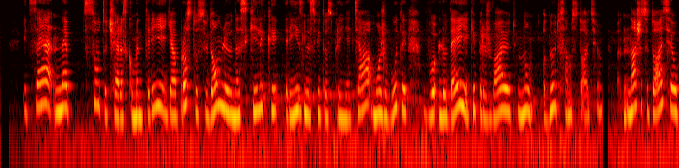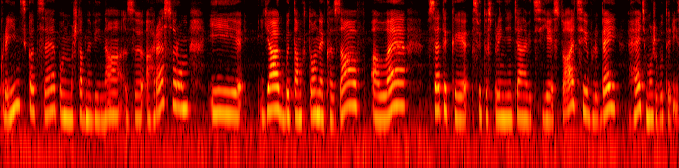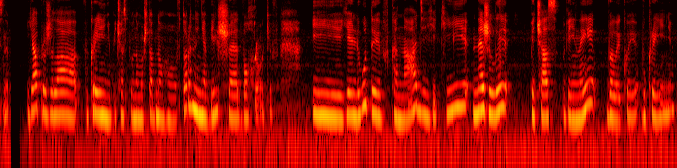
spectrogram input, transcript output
І це не суто через коментарі. Я просто усвідомлюю, наскільки різне світосприйняття може бути в людей, які переживають ну, одну і ту саму ситуацію. Наша ситуація українська це повномасштабна війна з агресором, і як би там хто не казав, але все-таки світосприйняття навіть цієї ситуації в людей геть може бути різним. Я прожила в Україні під час повномасштабного вторгнення більше двох років. І є люди в Канаді, які не жили під час війни великої в Україні.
